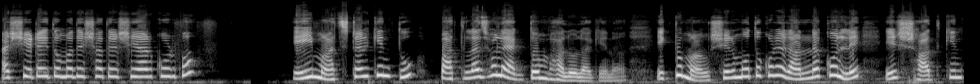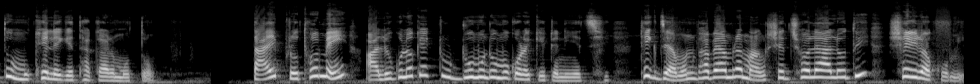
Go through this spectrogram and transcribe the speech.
আর সেটাই তোমাদের সাথে শেয়ার করব। এই মাছটার কিন্তু পাতলা ঝোল একদম ভালো লাগে না। একটু মাংসের মতো করে রান্না করলে এর স্বাদ কিন্তু মুখে লেগে থাকার মতো। তাই প্রথমেই আলুগুলোকে একটু ডুমু ডুমু করে কেটে নিয়েছি। ঠিক যেমনভাবে আমরা মাংসের ঝোলে আলু দিই, সেই রকমই।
